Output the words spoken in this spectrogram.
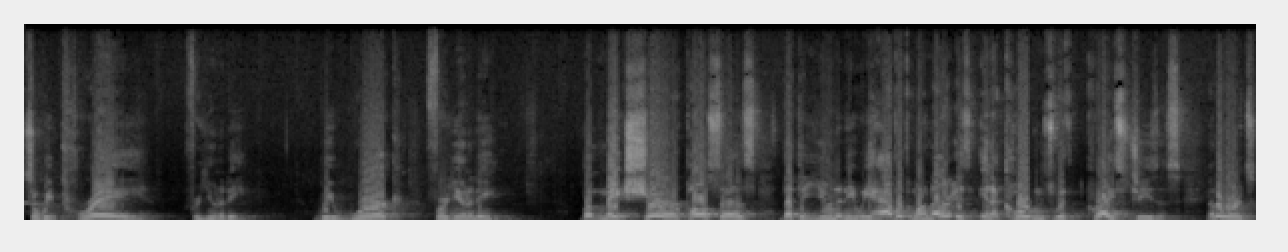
So we pray for unity, we work for unity, but make sure, Paul says, that the unity we have with one another is in accordance with Christ Jesus. In other words,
